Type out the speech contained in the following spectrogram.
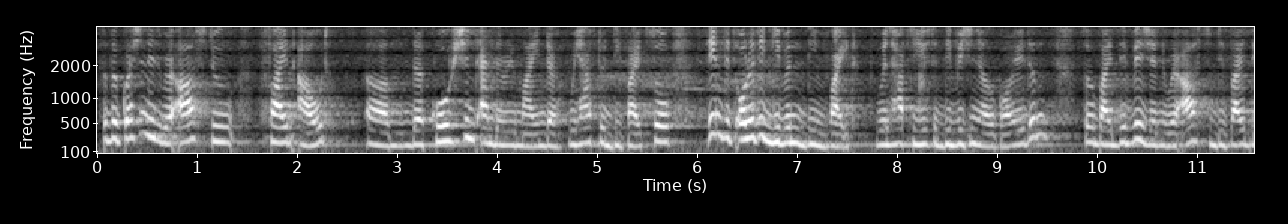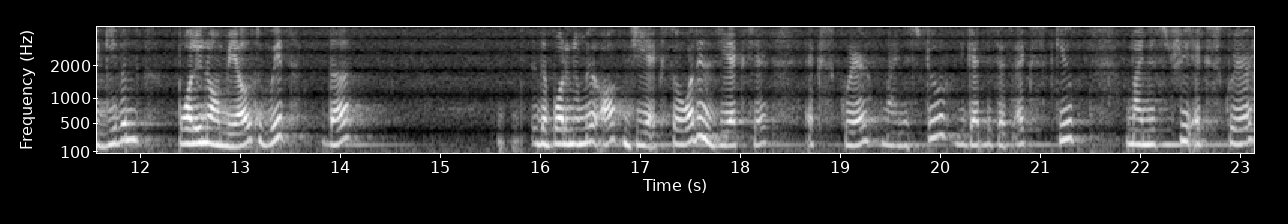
So the question is we're asked to find out um, the quotient and the remainder we have to divide. So since it's already given divide we'll have to use a division algorithm. So by division we're asked to divide the given polynomial with the the polynomial of gx. So what is gx here? x square minus 2, you get this as x cube minus 3x square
